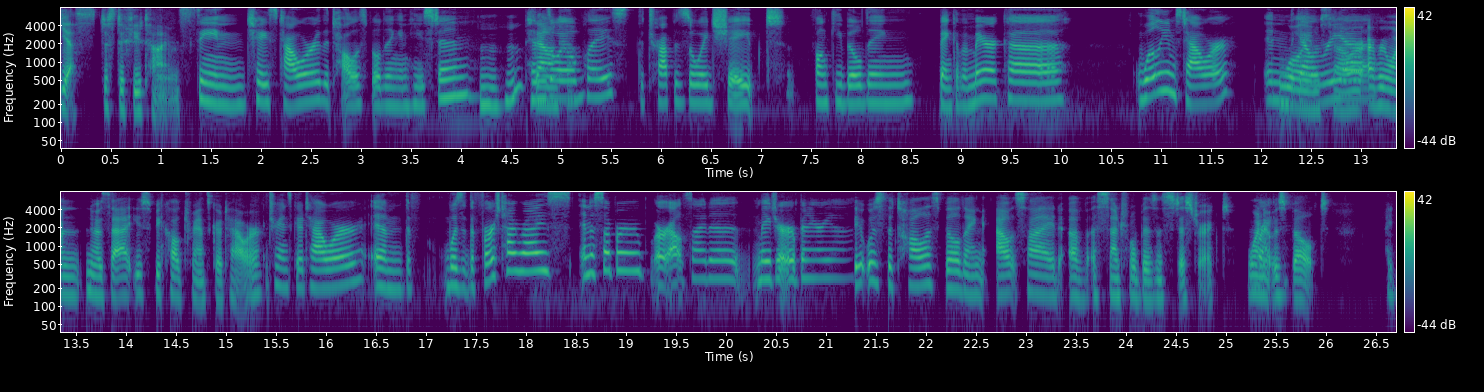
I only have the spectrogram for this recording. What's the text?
Yes, just a few times. Seen Chase Tower, the tallest building in Houston. Mm-hmm. Pennzoil Place, the trapezoid shaped, funky building, Bank of America, Williams Tower in Williams Galleria, Tower. Everyone knows that. It used to be called Transco Tower. Transco Tower. Um, the, was it the first high rise in a suburb or outside a major urban area? It was the tallest building outside of a central business district when Right. it was built. I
